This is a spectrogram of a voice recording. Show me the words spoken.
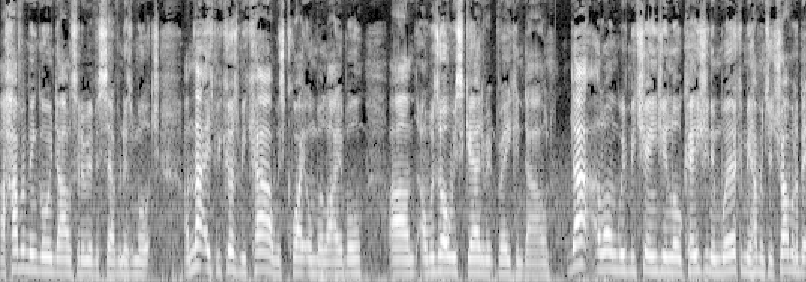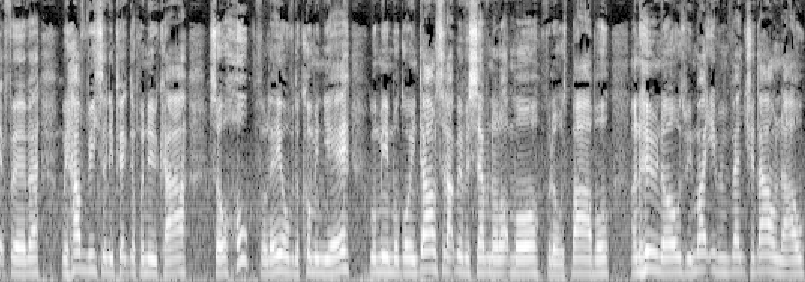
I haven't been going down to the River Severn as much and that is because my car was quite unreliable and I was always scared of it breaking down. That along with me changing location in work and me having to travel a bit further, we have recently picked up a new car so hopefully over the coming year will mean we're going down to that River Severn a lot more for those barbel and who knows we might even venture down now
